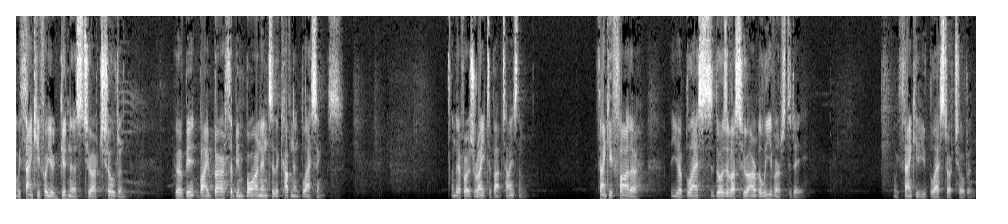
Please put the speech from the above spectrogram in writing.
We thank you for your goodness to our children who have been, by birth have been born into the covenant blessings. And therefore it's right to baptize them. Thank you, Father, that you have blessed those of us who are believers today. And we thank you that you've blessed our children.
